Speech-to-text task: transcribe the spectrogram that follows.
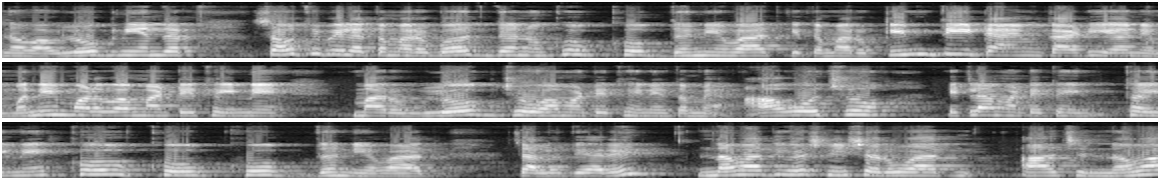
નવા વ્લોગની અંદર. સૌથી પહેલાં તમારો બધાનો ખૂબ ખૂબ ધન્યવાદ કે તમારો કિંમતી ટાઈમ કાઢી અને મને મળવા માટે થઈને, મારો વ્લોગ જોવા માટે થઈને તમે આવો છો. એટલા માટે થઈ- થઈને ખૂબ ખૂબ ખૂબ ધન્યવાદ. ચાલો ત્યારે નવા દિવસની શરૂઆત આજ નવા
